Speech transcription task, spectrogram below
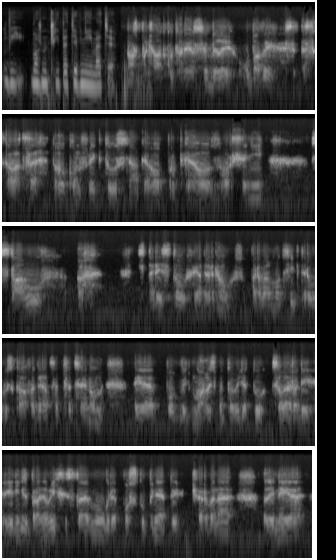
vy možno čítate, vnímate? No zpočátku tady asi byly obavy z eskalace toho konfliktu, z nějakého prudkého zhoršení stavu eh, tedy s tou jadernou supervelmocí, kterou Ruská federace přece jenom je, mohli jsme to vidět tu celé řady jiných zbraňových systémů, kde postupně ty červené linie eh,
